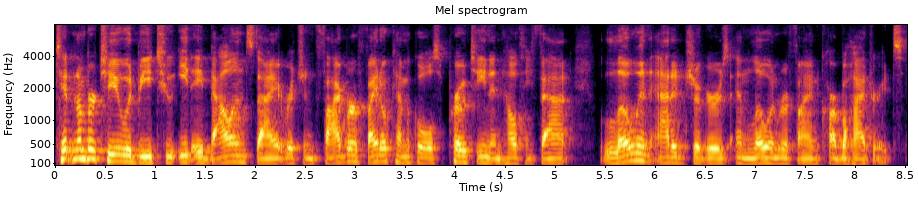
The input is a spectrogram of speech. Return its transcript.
Tip number two would be to eat a balanced diet rich in fiber, phytochemicals, protein, and healthy fat, low in added sugars, and low in refined carbohydrates.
